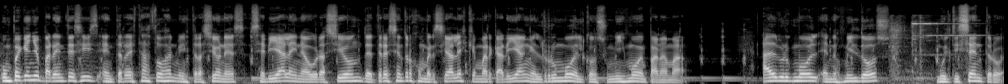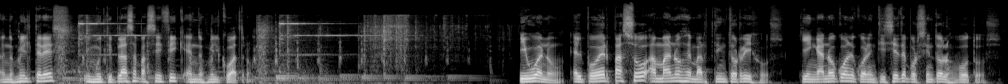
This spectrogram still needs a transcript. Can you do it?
Un pequeño paréntesis entre estas dos administraciones sería la inauguración de tres centros comerciales que marcarían el rumbo del consumismo en Panamá. Albrook Mall en 2002, Multicentro en 2003 y Multiplaza Pacific en 2004. Y bueno, el poder pasó a manos de Martín Torrijos, quien ganó con el 47% de los votos.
